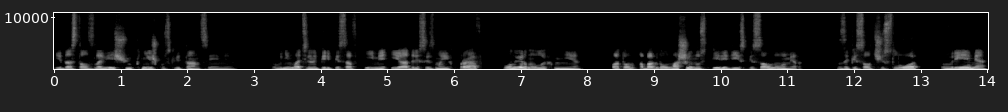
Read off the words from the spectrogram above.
и достал зловещую книжку с квитанциями. Внимательно переписав имя и адрес из моих прав, он вернул их мне. Потом обогнул машину спереди и списал номер. Записал число, время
